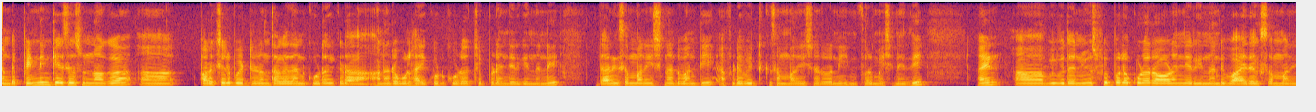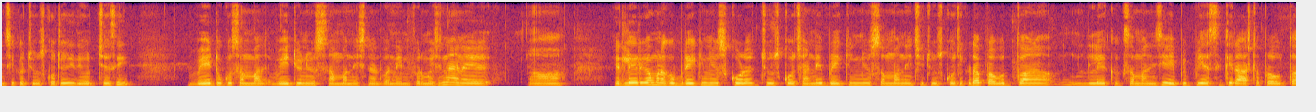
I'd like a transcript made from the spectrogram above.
అంటే పెండింగ్ కేసెస్ ఉన్నాక పరీక్షలు పెట్టడం తగదని కూడా ఇక్కడ హనరబుల్ హైకోర్టు కూడా చెప్పడం జరిగిందండి. దానికి సంబంధించినటువంటి అఫిడవిట్కి సంబంధించినటువంటి ఇన్ఫర్మేషన్ ఇది. అండ్ వివిధ న్యూస్ పేపర్లో కూడా రావడం జరిగిందండి. వాయిదాకు సంబంధించి ఇక్కడ చూసుకోవచ్చు. ఇది వచ్చేసి వేటుకు సంబంధ వేటు న్యూస్ సంబంధించినటువంటి ఇన్ఫర్మేషన్ అండ్ ఎర్లియర్గా మనకు బ్రేకింగ్ న్యూస్ కూడా చూసుకోవచ్చు అండి బ్రేకింగ్ న్యూస్ సంబంధించి చూసుకోవచ్చు. ఇక్కడ ప్రభుత్వ లేఖకు సంబంధించి ఏపీఎస్సికి రాష్ట్ర ప్రభుత్వ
